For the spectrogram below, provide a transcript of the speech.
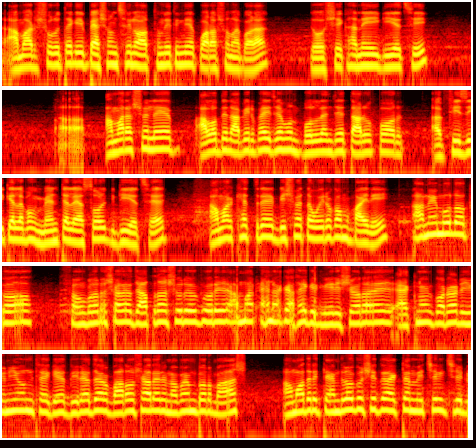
আমার শুরু থেকেই প্যাশন ছিল অর্থনীতি নিয়ে পড়াশোনা করা। তো সেখানেই গিয়েছি। আমার আসলে আলাদিন আবির ভাই যেমন বললেন যে তার উপর ফিজিক্যাল এবং মেন্টাল অ্যাসল্ট গিয়েছে। আমার ক্ষেত্রে বিষয়টা ওই রকম হয়নি। আমি মূলত সাথে যাত্রা শুরু করি আমার এলাকা থেকে মিরসরাই এক নং করার ইউনিয়ন থেকে দুই হাজার বারো সালের নভেম্বর মাস আমাদের কেন্দ্র ঘোষিত একটা মিছিল ছিল।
